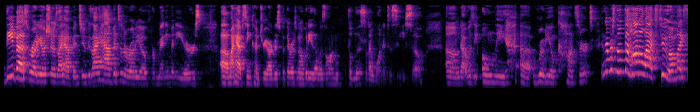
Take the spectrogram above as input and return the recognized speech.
the best rodeo shows I have been to because I have been to the rodeo for many, many years. Um, I have seen country artists, but there was nobody that was on the list that I wanted to see. So um, that was the only uh, rodeo concert. And there was no Tejano acts too. I'm like, San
